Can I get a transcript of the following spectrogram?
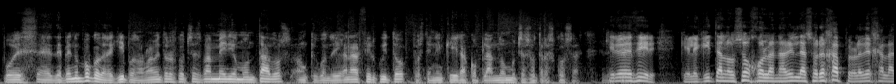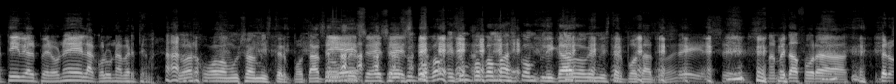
pues eh, depende un poco del equipo. Normalmente los coches van medio montados, aunque cuando llegan al circuito, pues tienen que ir acoplando muchas otras cosas. Quiero decir, que le quitan los ojos, la nariz, las orejas, pero le dejan la tibia, el peroné, la columna vertebral. Tú has jugado mucho al Mr. Potato. es, Un poco, es un poco más complicado que Mr. Potato. ¿eh? Sí, es una metáfora. Pero,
